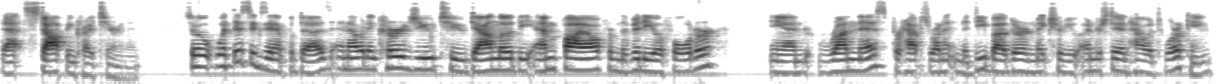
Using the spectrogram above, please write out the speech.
that stopping criterion. So what this example does, and I would encourage you to download the M file from the video folder and run this, perhaps run it in the debugger and make sure you understand how it's working.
